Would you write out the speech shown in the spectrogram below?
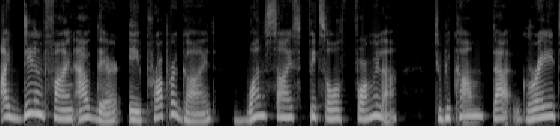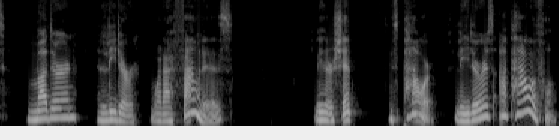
I didn't find out there a proper guide, one size fits all formula to become that great modern leader. What I found is leadership is power. Leaders are powerful,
